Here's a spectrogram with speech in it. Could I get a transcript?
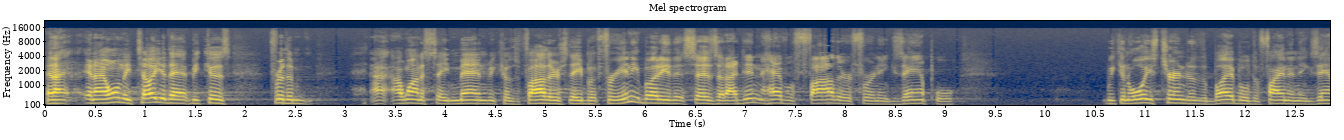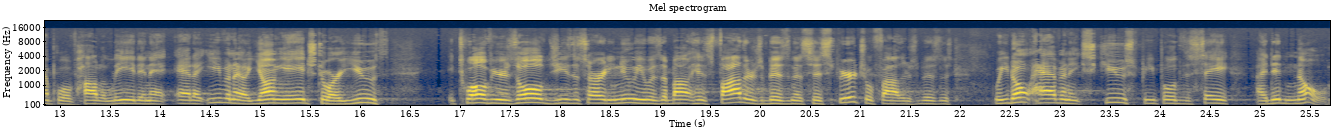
And I, and I only tell you that because for the, I, I want to say men because of Father's Day, but for anybody that says that I didn't have a father for an example, we can always turn to the Bible to find an example of how to lead. And at, at a, even a young age to our youth, 12 years old, Jesus already knew he was about his father's business, his spiritual father's business. We don't have an excuse, people, to say, I didn't know.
